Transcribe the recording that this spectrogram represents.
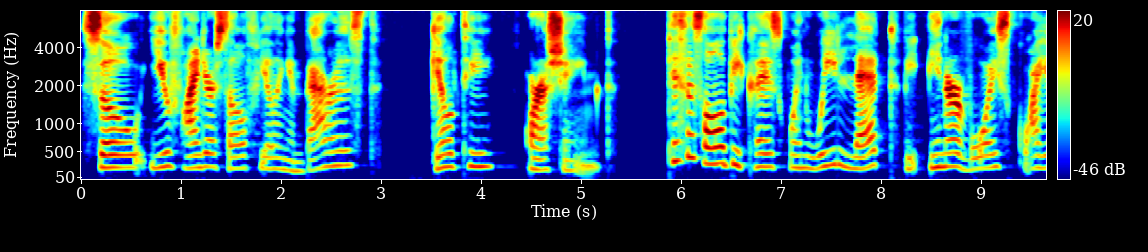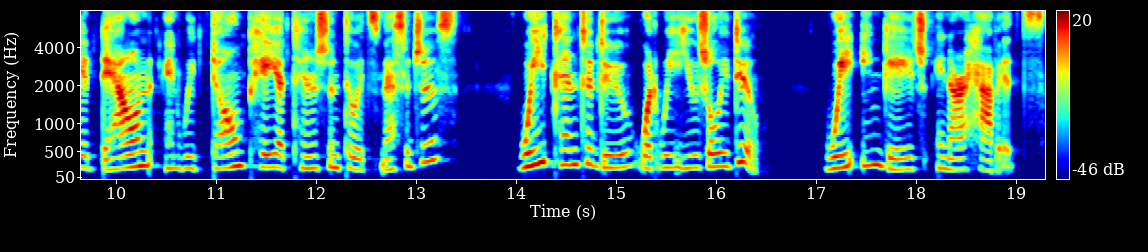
So you find yourself feeling embarrassed, guilty, or ashamed. This is all because when we let the inner voice quiet down and we don't pay attention to its messages, we tend to do what we usually do we engage in our habits.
